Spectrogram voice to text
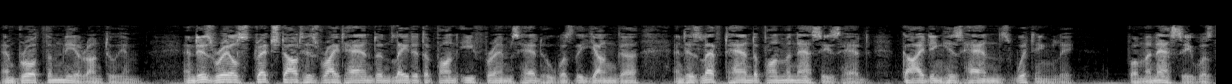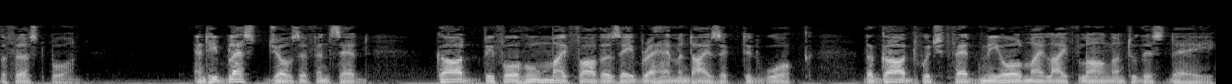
and brought them near unto him. And Israel stretched out his right hand and laid it upon Ephraim's head, who was the younger, and his left hand upon Manasseh's head, guiding his hands wittingly, for Manasseh was the firstborn. And he blessed Joseph and said, God, before whom my fathers Abraham and Isaac did walk, the God which fed me all my life long unto this day,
